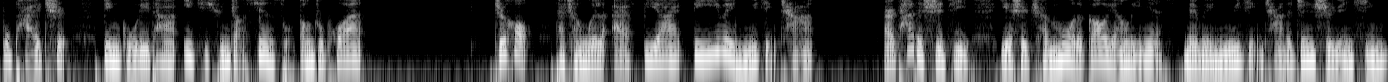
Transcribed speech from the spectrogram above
不排斥，并鼓励他一起寻找线索，帮助破案。之后，她成为了 FBI 第一位女警察，而她的事迹也是《沉默的羔羊》里面那位女警察的真实原型。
